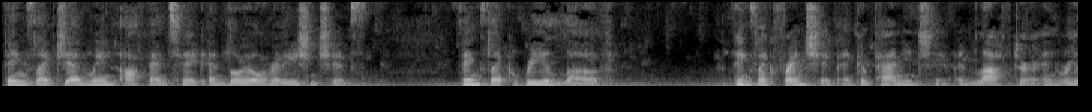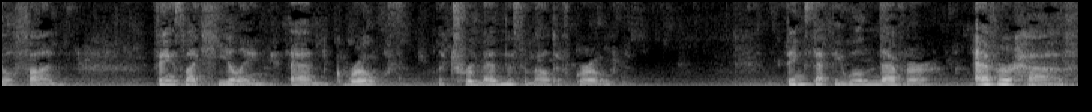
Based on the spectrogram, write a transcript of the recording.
things like genuine, authentic, and loyal relationships, things like real love, things like friendship and companionship and laughter and real fun, things like healing and growth, a tremendous amount of growth. things that they will never, ever have,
